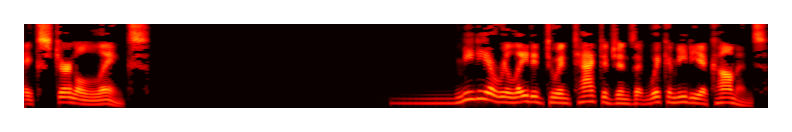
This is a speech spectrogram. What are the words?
External links. Media related to entactogens at Wikimedia Commons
